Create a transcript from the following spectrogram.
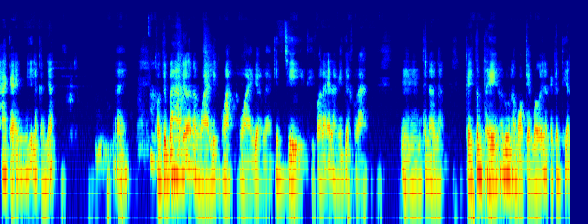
hai cái anh nghĩ là cần nhất. Đấy. Ờ. còn thứ ba nữa là ngoài linh hoạt ngoài việc là kiên trì thì có lẽ là cái việc là um, thế nào nhỉ? Cái tâm thế luôn học hỏi cái mới là cái cần thiết.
